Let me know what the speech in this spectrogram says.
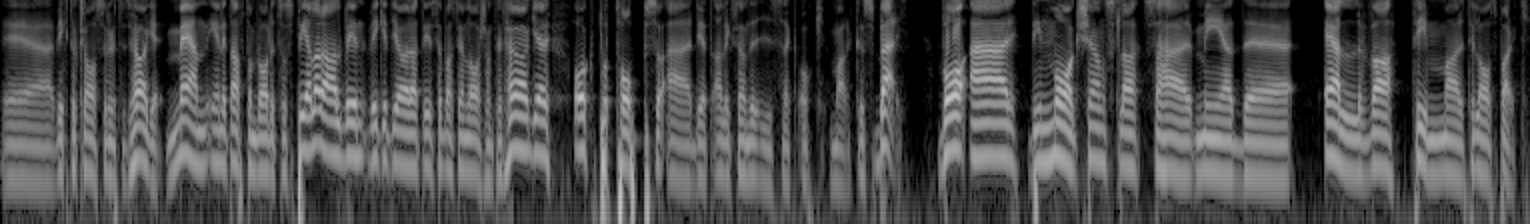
eh, Viktor Claesson ute till höger. Men enligt Aftonbladet så spelar Albin, vilket gör att det är Sebastian Larsson till höger och på topp så är det Alexander Isak och Marcus Berg. Vad är din magkänsla så här med eh, 11 timmar till avspark?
